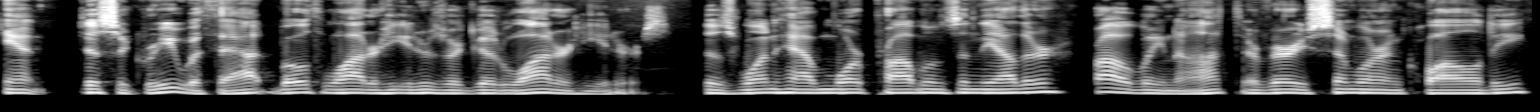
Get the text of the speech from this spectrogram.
can't disagree with that. Both water heaters are good water heaters. Does one have more problems than the other? Probably not. They're very similar in quality.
